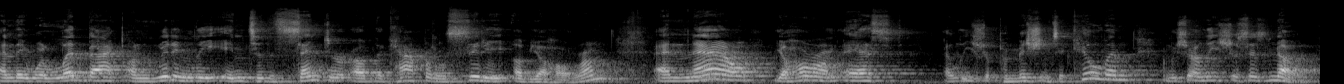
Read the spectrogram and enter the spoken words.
and they were led back unwittingly into the center of the capital city of Jehoram. And now Jehoram asked Elisha permission to kill them, and we saw Elisha says, No,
